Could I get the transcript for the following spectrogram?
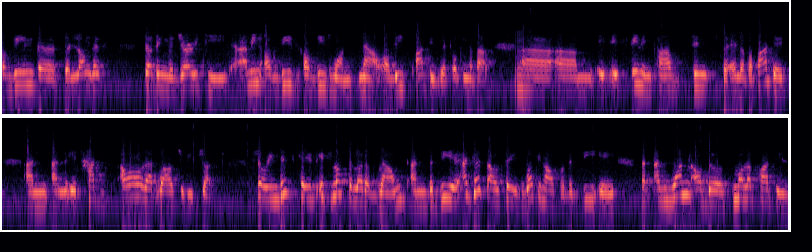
of being the, the longest serving majority. I mean, of these of these ones now, of these parties we're talking about. Mm. Uh, um, it, has been in power since the end of apartheid, and and it had all that while to be just. So in this case, it's lost a lot of ground, and the DA, I guess I'll say, it's working out for the DA but as one of the smaller parties,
